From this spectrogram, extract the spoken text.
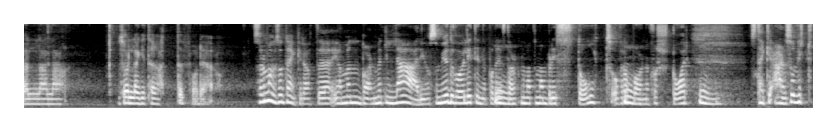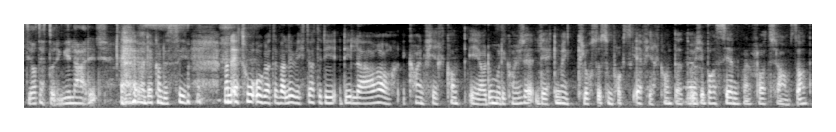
Eller så legge til rette for det. her. Så er det mange som tenker at eh, ja, men barnet mitt lærer jo så mye. Du var jo litt inne på det i mm. om at man blir stolt over at mm. barnet forstår. Mm. Så tenker jeg, Er det så viktig at ettåringer lærer? Ja, det kan du si. Men jeg tror òg at det er veldig viktig at de, de, lærer hva en firkant er. Og da må de kanskje leke med en klosse som faktisk er firkantet, ja. og ikke bare se den på en flat skjerm. sant?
